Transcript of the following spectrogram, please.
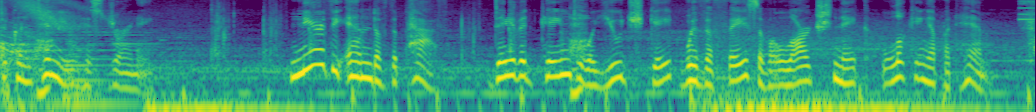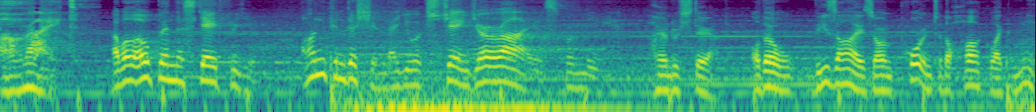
to continue his journey. Near the end of the path, David came to a huge gate with the face of a large snake looking up at him. All right. I will open this gate for you, on condition that you exchange your eyes for me. I understand. Although these eyes are important to the hawk like me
